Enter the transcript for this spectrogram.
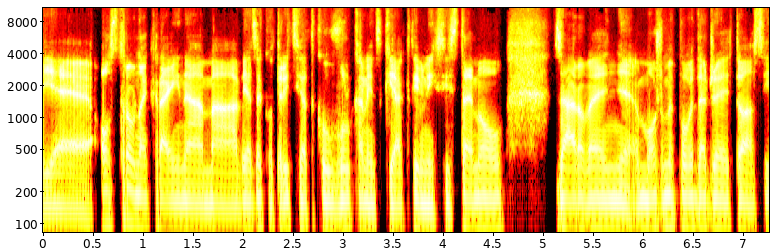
je ostrovná krajina, má viac ako 30 vulkanicky aktívnych systémov. Zároveň môžeme povedať, že je to asi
